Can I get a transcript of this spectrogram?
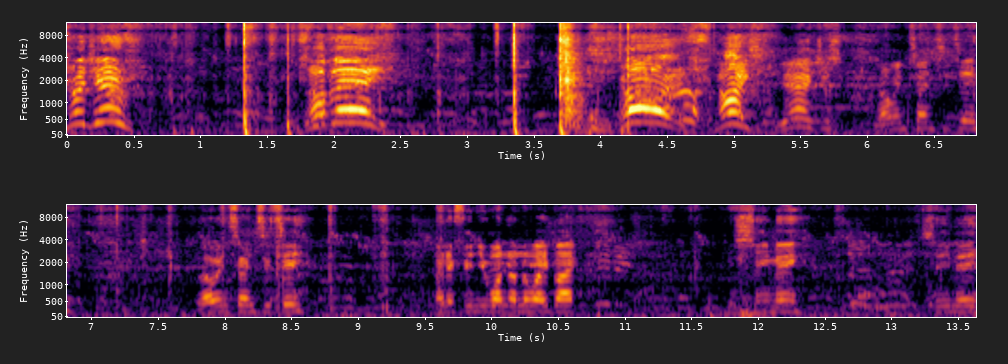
Good, you. Lovely. Good! Nice! Yeah, just low intensity. Low intensity. Anything you want on the way back? Just see me. See me.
